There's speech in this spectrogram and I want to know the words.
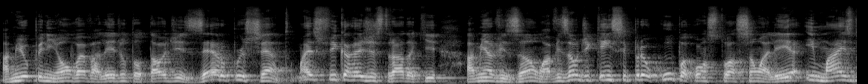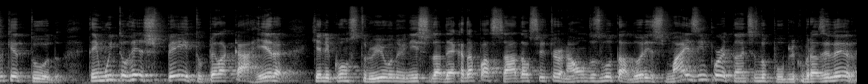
a minha opinião vai valer de um total de 0%, mas fica registrado aqui a minha visão, a visão de quem se preocupa com a situação alheia e mais mais do que tudo, tem muito respeito pela carreira que ele construiu no início da década passada ao se tornar um dos lutadores mais importantes do público brasileiro.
